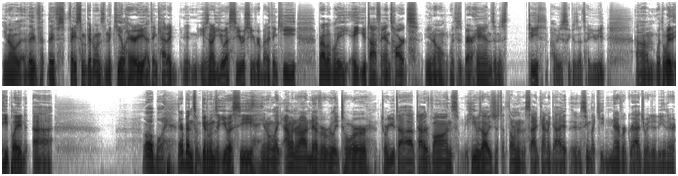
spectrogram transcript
You know, they've they've faced some good ones. N'Keal Harry, I think, had a he's not a USC receiver, but I think he probably ate Utah fans' hearts. You know, with his bare hands and his teeth, obviously, because that's how you eat. Um, with the way that he played, uh, Oh boy, there have been some good ones at USC. You know, like Amon-Ra never really tore tore Utah up. Tyler Vaughns, he was always just a thorn in the side kind of guy. It, it seemed like he never graduated either.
